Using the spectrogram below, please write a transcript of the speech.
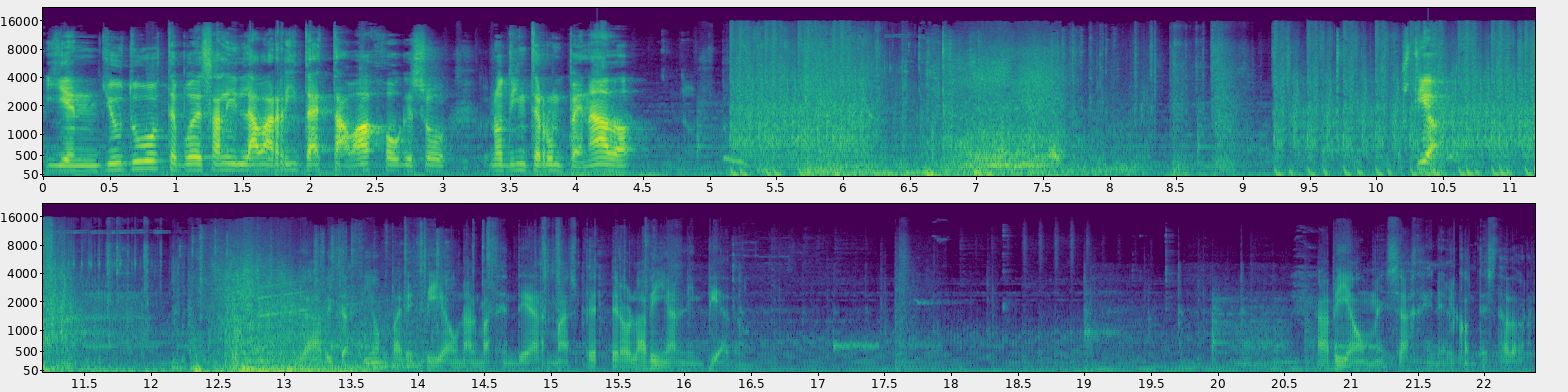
Y en YouTube te puede salir la barrita esta abajo, que eso no te interrumpe nada. Hostia. La habitación parecía un almacén de armas, pe- pero la habían limpiado. Había un mensaje en el contestador.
